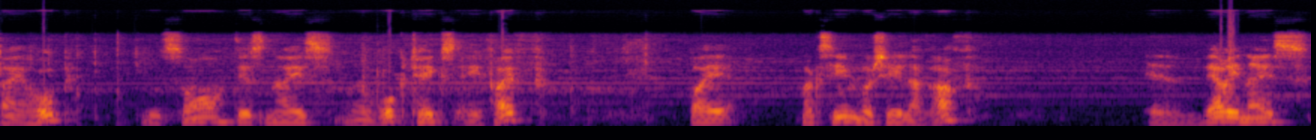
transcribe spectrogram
I hope you saw this nice rook takes a5 by Maxime Vachier-Lagrave. A very nice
